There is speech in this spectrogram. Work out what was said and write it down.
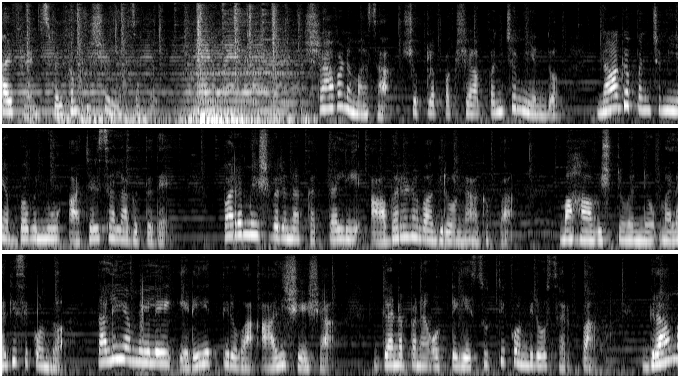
Hi friends welcome to Shri ಲಕ್ಸಕರ್ ಶ್ರಾವಣ ಮಾಸ ಶುಕ್ಲ ಪಕ್ಷ ಪಂಚಮಿಯಂದು ನಾಗಪಂಚಮಿ ಹಬ್ಬವನ್ನು ಆಚರಿಸಲಾಗುತ್ತದೆ. ಪರಮೇಶ್ವರನ ಕತ್ತಲ್ಲಿ ಆಭರಣವಾಗಿರೋ ನಾಗಪ್ಪ ಮಹಾವಿಷ್ಣುವನ್ನು ಮಲಗಿಸಿಕೊಂಡು ತಲೆಯ ಮೇಲೆ ಎಡೆಯುತ್ತಿರುವ ಆದಿಶೇಷ, ಗಣಪನ ಒಟ್ಟಿಗೆ ಸುತ್ತಿಕೊಂಡಿರೋ ಸರ್ಪ, ಗ್ರಾಮ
